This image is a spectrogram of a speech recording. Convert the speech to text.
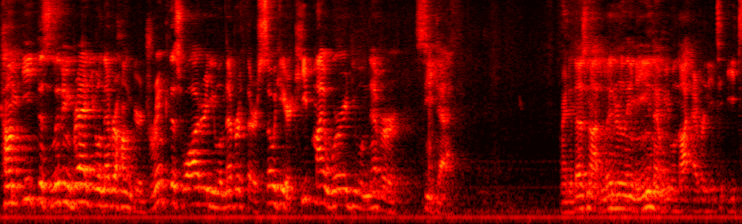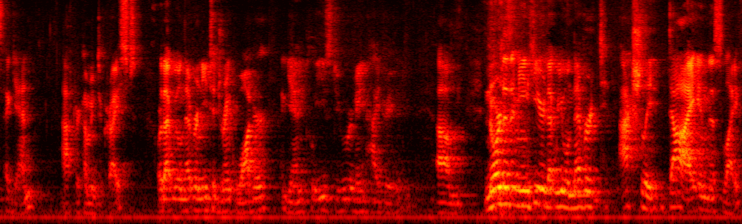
Come eat this living bread, you will never hunger. Drink this water, you will never thirst. So here, keep my word, you will never see death. Right? It does not literally mean that we will not ever need to eat again after coming to Christ, or that we'll never need to drink water again. Please do remain hydrated. Um, nor does it mean here that we will never t- actually die in this life,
